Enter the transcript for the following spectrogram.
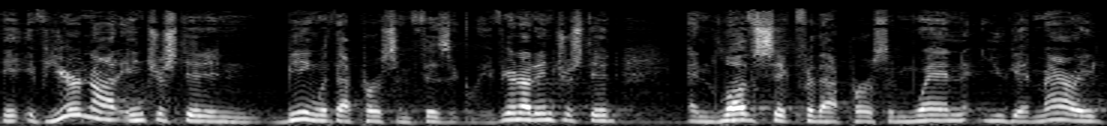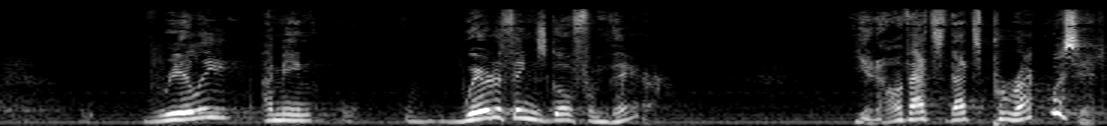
if you're not interested in being with that person physically, if you're not interested and lovesick for that person when you get married, really? I mean, where do things go from there? You know, that's that's prerequisite.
